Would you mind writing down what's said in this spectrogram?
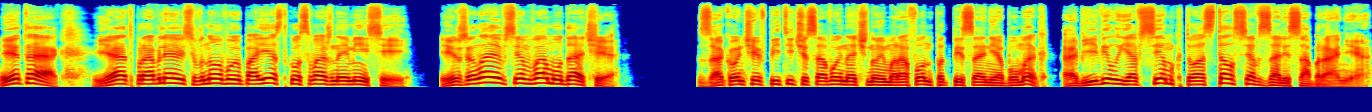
Итак, я отправляюсь в новую поездку с важной миссией. И желаю всем вам удачи. Закончив пятичасовой ночной марафон подписания бумаг, объявил я всем, кто остался в зале собрания.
